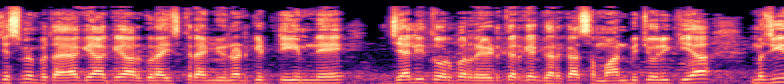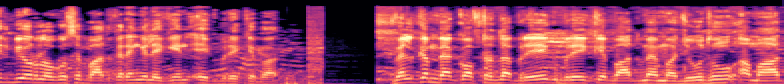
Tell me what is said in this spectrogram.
जिसमें बताया गया कि ऑर्गेनाइज क्राइम यूनिट की टीम ने जैली तौर पर रेड करके घर का सामान भी चोरी किया। मजीद भी और लोगों से बात करेंगे लेकिन एक ब्रेक के बाद। Welcome back after the break break के बाद मैं मौजूद हूँ अमाद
